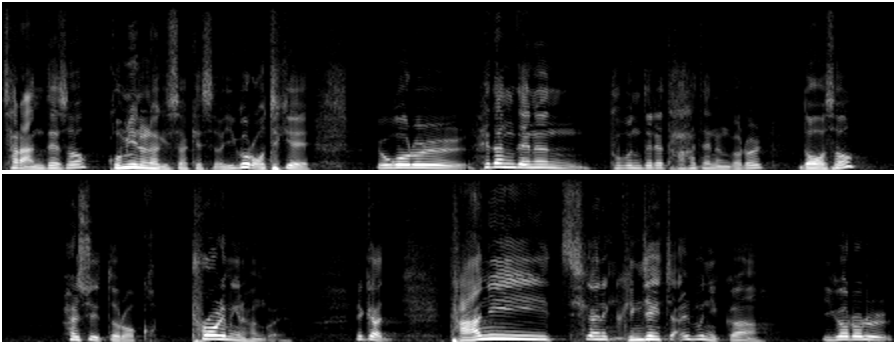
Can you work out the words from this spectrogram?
잘 안 돼서 고민을 하기 시작했어요. 이걸 어떻게 요거를 해당되는 부분들에 다 되는 거를 넣어서 할 수 있도록 프로그래밍을 한 거예요. 그러니까 단위 시간이 굉장히 짧으니까 이거를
